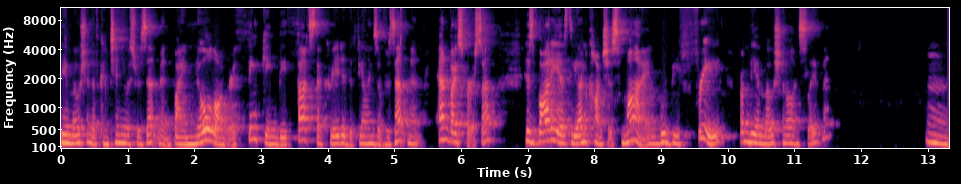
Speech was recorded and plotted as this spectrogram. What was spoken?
the emotion of continuous resentment by no longer thinking the thoughts that created the feelings of resentment, and vice versa, his body as the unconscious mind would be free from the emotional enslavement? Hmm.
